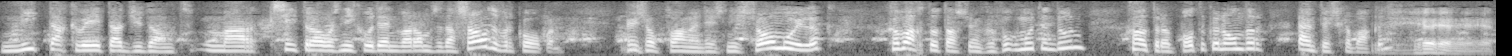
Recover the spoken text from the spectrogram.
Niet dat ik weet, adjudant. Maar ik zie trouwens niet goed in waarom ze dat zouden verkopen. Vis opvangen is niet zo moeilijk. Gewacht tot als ze hun gevoeg moeten doen. Goud er een potteken onder en het is gebakken. Ja, ja, ja.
